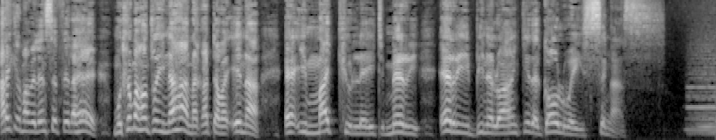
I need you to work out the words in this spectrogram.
A re ke re mabeleng se fela he motlhoma ga ntse o inagana ka taba ena uh, immaculate mary e re binelwang ke the galway singers. Ave, Ave,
